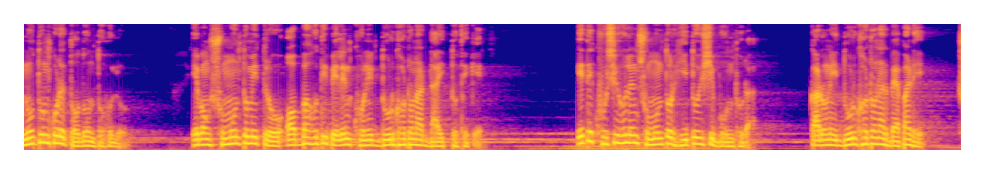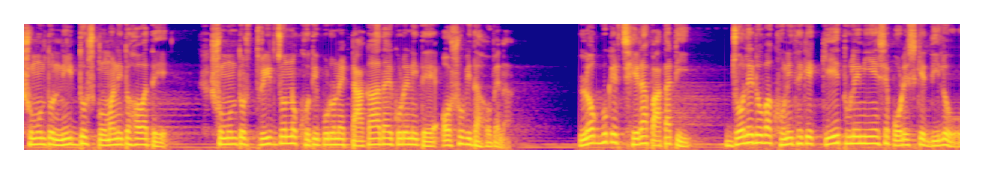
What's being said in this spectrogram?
নতুন করে তদন্ত হলো। এবং সুমন্ত মিত্র অব্যাহতি পেলেন খনির দুর্ঘটনার দায়িত্ব থেকে। এতে খুশি হলেন সুমন্তর হিতৈষী বন্ধুরা। কারণ এই দুর্ঘটনার ব্যাপারে সুমন্ত নির্দোষ প্রমাণিত হওয়াতে সুমন্তর স্ত্রীর জন্য ক্ষতিপূরণের টাকা আদায় করে নিতে অসুবিধা হবে না। লগবুকের ছেঁড়া পাতাটি জলে ডোবা খনি থেকে কে তুলে নিয়ে এসে পরেশকে দিল,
